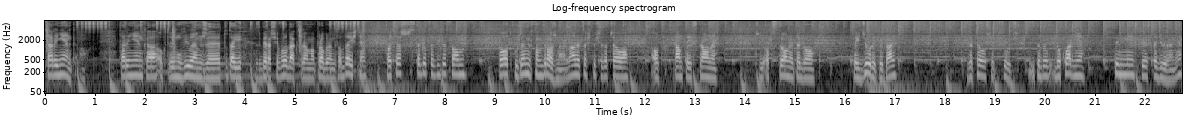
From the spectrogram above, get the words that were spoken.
ta rynienka. Ta rynienka, o której mówiłem, że tutaj zbiera się woda, która ma problem z odejściem, chociaż z tego co widzę są po odkurzeniu są drożne, no ale coś tu się zaczęło od tamtej strony, czyli od strony tego, tej dziury tutaj, zaczęło się psuć. I to do, dokładnie w tym miejscu jest ta dziura, nie?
